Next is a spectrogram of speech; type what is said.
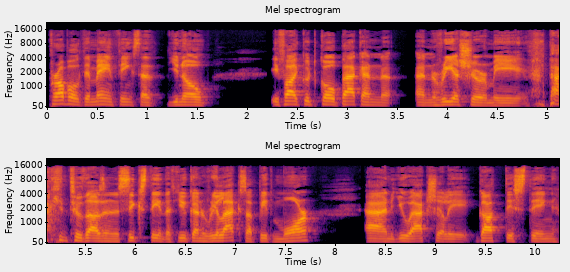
probably the main things that you know. If I could go back and and reassure me back in 2016 that you can relax a bit more and you actually got this thing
